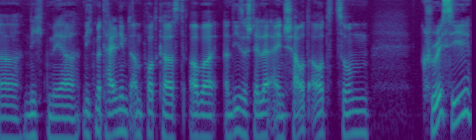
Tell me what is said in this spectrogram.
äh, nicht mehr, nicht mehr teilnimmt am Podcast. Aber an dieser Stelle ein Shoutout zum Chrissy.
